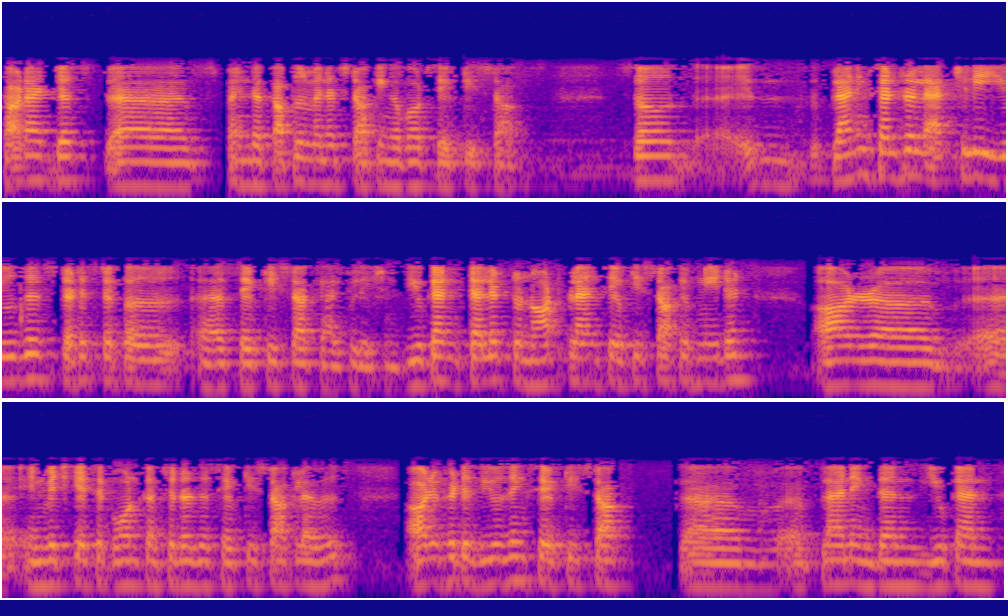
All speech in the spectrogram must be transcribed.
thought I'd just uh, spend a couple minutes talking about safety stocks. So uh, Planning Central actually uses statistical uh, safety stock calculations. You can tell it to not plan safety stock if needed, or uh, uh, in which case it won't consider the safety stock levels. Or if it is using safety stock um, uh, planning, then you can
